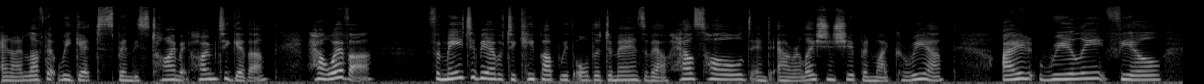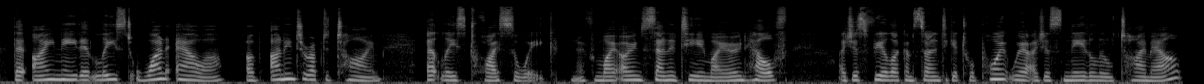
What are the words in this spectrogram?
and I love that we get to spend this time at home together. However, for me to be able to keep up with all the demands of our household and our relationship and my career, I really feel that I need at least one hour of uninterrupted time at least twice a week. You know, for my own sanity and my own health, I just feel like I'm starting to get to a point where I just need a little time out.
